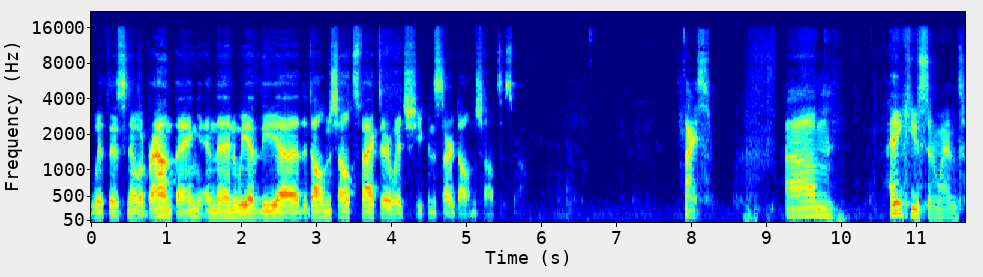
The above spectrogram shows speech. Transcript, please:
with this Noah Brown thing, and then we have the uh, the Dalton Schultz factor, which you can start Dalton Schultz as well. Nice. Um, I think Houston wins.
